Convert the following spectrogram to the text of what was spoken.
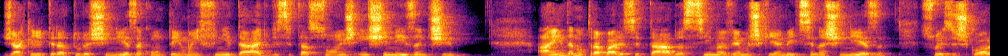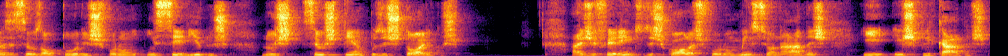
já que a literatura chinesa contém uma infinidade de citações em chinês antigo. Ainda no trabalho citado acima, vemos que a medicina chinesa, suas escolas e seus autores foram inseridos nos seus tempos históricos. As diferentes escolas foram mencionadas e explicadas,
